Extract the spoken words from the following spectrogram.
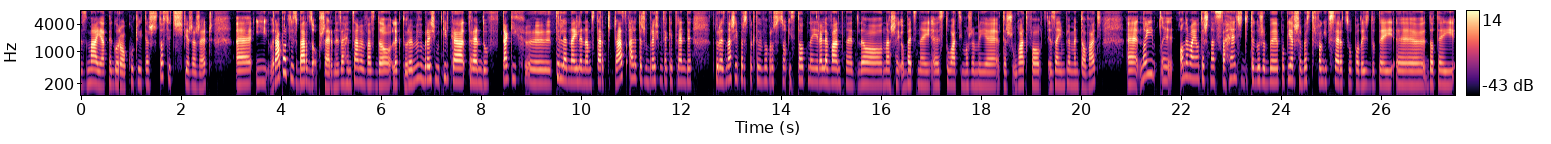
z maja tego roku, czyli też dosyć świeża rzecz. I raport jest bardzo obszerny, zachęcamy Was do lektury. My wybraliśmy kilka trendów, takich y, tyle, na ile nam starczy czas, ale też wybraliśmy takie trendy, które z naszej perspektywy po prostu są istotne i relevantne do naszej obecnej e, sytuacji. Możemy je też łatwo zaimplementować. E, no i y, one mają też nas zachęcić do tego, żeby po pierwsze bez trwogi w sercu podejść do tej, e, do tej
